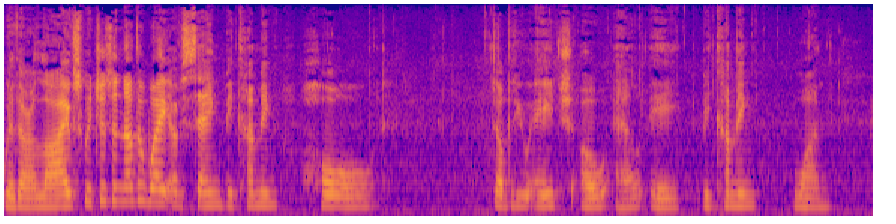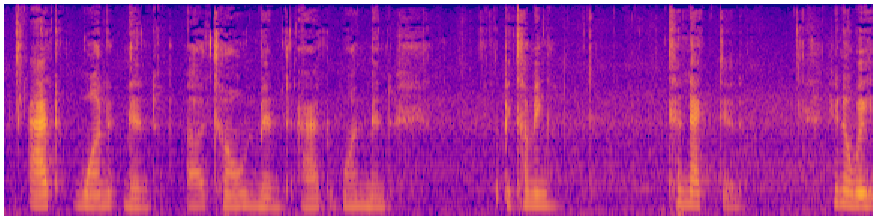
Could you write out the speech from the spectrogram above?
with our lives, which is another way of saying becoming whole. W H O L E. Becoming one. At one mint. Atonement at one mint. Becoming connected you know, we,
